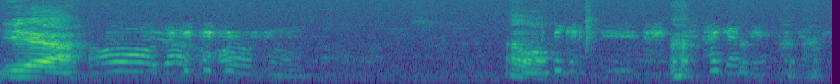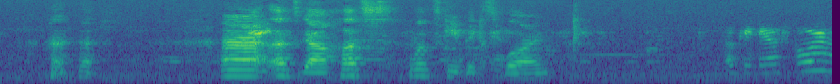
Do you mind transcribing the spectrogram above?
yeah. Oh, that's awesome. Oh well. I got, this. Alright, let's go. Let's let's keep exploring. Okay, now score one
